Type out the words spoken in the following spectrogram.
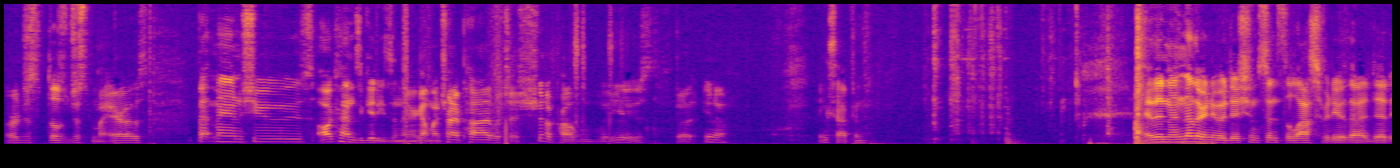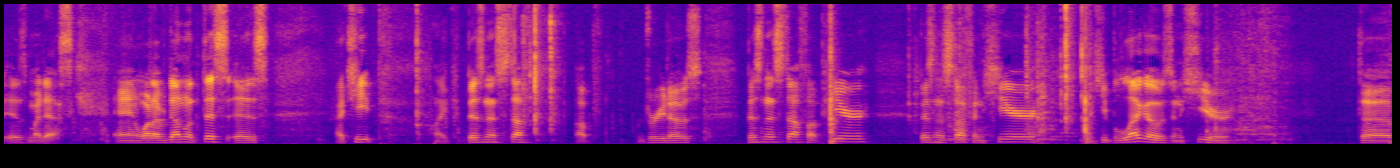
or just those are just my arrows. Batman shoes, all kinds of goodies in there. I got my tripod, which I should have probably used, but you know, things happen. And then another new addition since the last video that I did is my desk. And what I've done with this is I keep like business stuff up Doritos, business stuff up here, business stuff in here. I keep Legos in here the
